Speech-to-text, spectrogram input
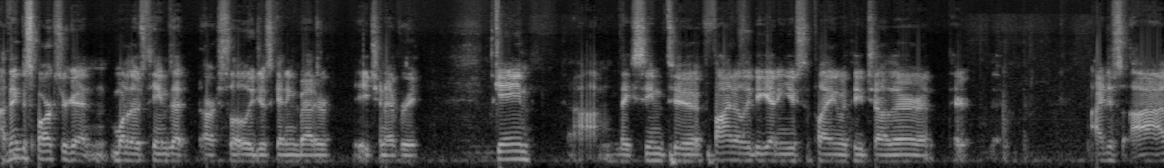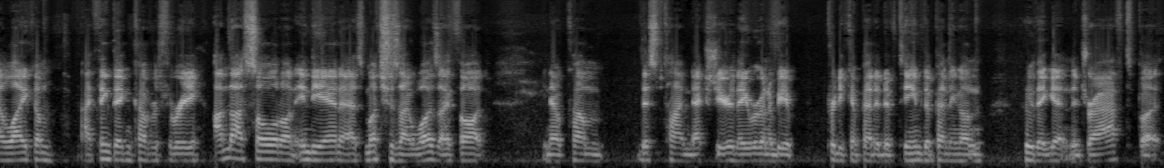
I think the Sparks are getting one of those teams that are slowly just getting better each and every game. Um, they seem to finally be getting used to playing with each other. They're, they're, I just I like them. I think they can cover three. I'm not sold on Indiana as much as I was. I thought, you know, come this time next year, they were going to be a pretty competitive team, depending on who they get in the draft. But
